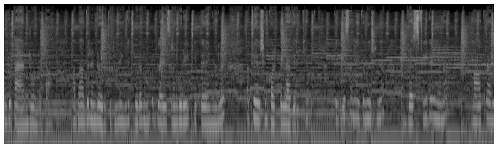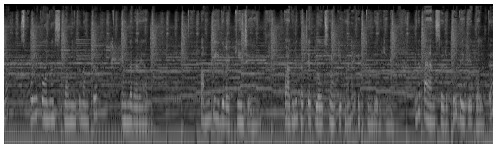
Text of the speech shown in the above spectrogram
ഒരു പാന്റും ഉണ്ട് കേട്ടോ അപ്പോൾ അത് രണ്ടും എടുത്തിട്ടുണ്ട്. ഇതിന്റെ കൂടെ നമുക്ക് ബ്ലേസറും കൂടി ഇട്ട് കഴിഞ്ഞാൽ അത്യാവശ്യം കുഴപ്പമില്ലാതിരിക്കും. അപ്പോൾ ഈ സമയത്ത് എന്ന് വെച്ച് കഴിഞ്ഞാൽ ബ്രസ്റ്റ് ഫീഡ് ചെയ്യണം മാത്രമല്ല സ്കൂളിൽ പോകുന്ന സമയത്ത് നമുക്ക് എന്താ പറയുക പമ്പ് ചെയ്ത് വെക്കുകയും ചെയ്യണം. അപ്പോൾ അതിന് പറ്റിയ ക്ലോത്ത്സ് നോക്കിയിട്ടാണ് എടുത്തുകൊണ്ടിരിക്കുന്നത്. പിന്നെ പാൻസ് എടുത്തു. ഡേറ്റേ പോലത്തെ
